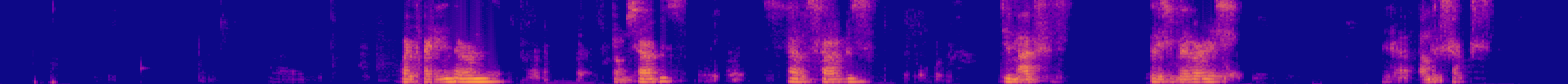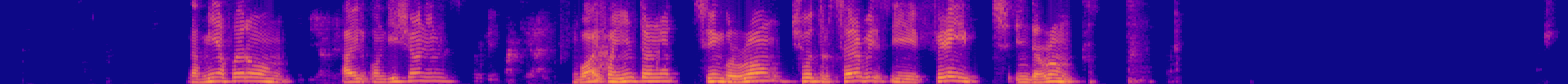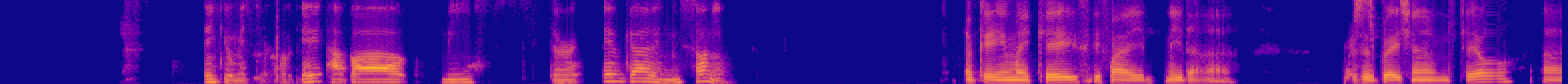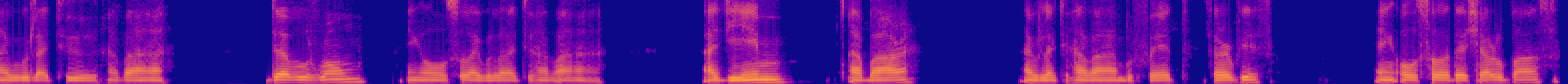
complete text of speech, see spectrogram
Wi-Fi internet, phone service, cell service, gym access, police beverage, yeah, laundry service. Las mías fueron air conditioning, Wi-Fi internet, single room, shuttle service y fridge in the room. Thank you, Mr. Okay, how about Mr. Edgar and Miss Sonia? Okay, in my case, if I need a reservation hotel, I would like to have a double room and also I would like to have a, a gym, a bar. I would like to have a buffet service and also the shuttle bus,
